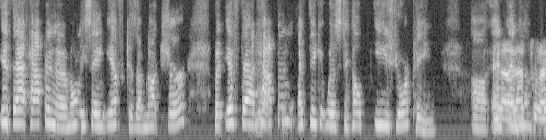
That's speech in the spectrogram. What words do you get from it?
if that happened and i'm only saying if because i'm not sure but if that Yeah. happened i think it was to help ease your pain uh and, yeah, and that's what I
